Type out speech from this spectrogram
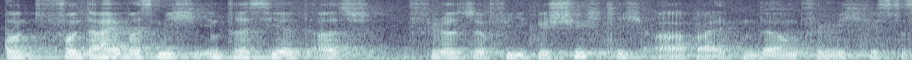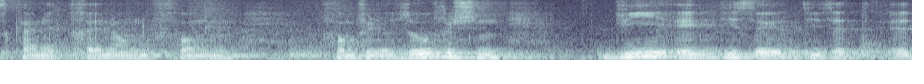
Und von daher, was mich interessiert als Philosophie geschichtlich Arbeitender, und für mich ist das keine Trennung vom, vom Philosophischen, wie eben diese, diese äh,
